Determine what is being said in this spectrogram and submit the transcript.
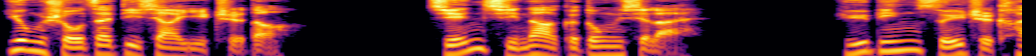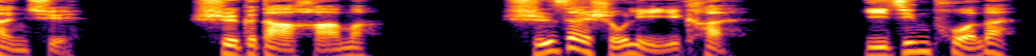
用手在地下一指道：“捡起那个东西来。”于冰随指看去，是个大蛤蟆。拾在手里一看，已经破烂，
